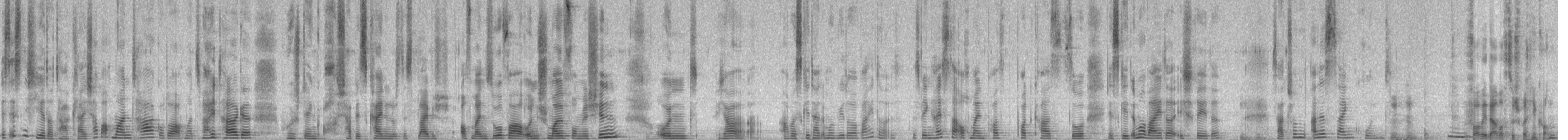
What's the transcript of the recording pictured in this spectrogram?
Es ist nicht jeder Tag gleich. Ich habe auch mal einen Tag oder auch mal zwei Tage, wo ich denke, oh, ich habe jetzt keine Lust, jetzt bleibe ich auf meinem Sofa und schmoll vor mich hin. Und ja, aber es geht halt immer wieder weiter. Deswegen heißt da auch mein Post Podcast so, es geht immer weiter, ich rede. Es mhm. hat schon alles seinen Grund. Mhm. Bevor wir darauf zu sprechen kommen,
